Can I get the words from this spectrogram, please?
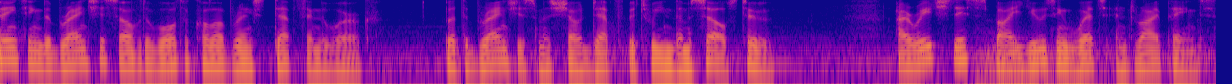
Painting the branches over the watercolor brings depth in the work, but the branches must show depth between themselves too. I reach this by using wet and dry paint.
